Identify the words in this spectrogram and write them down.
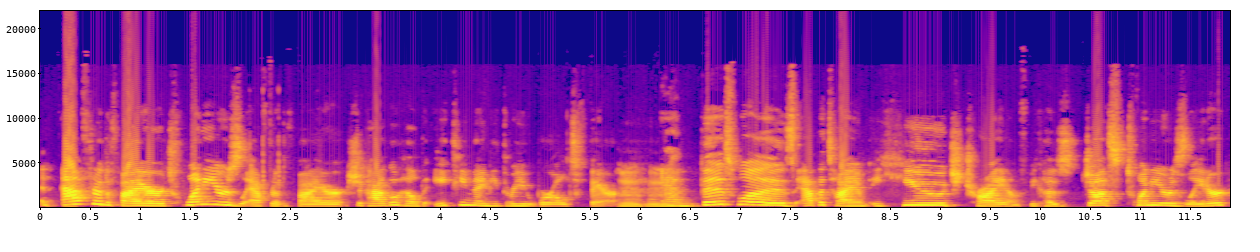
And after the fire, 20 years after the fire, Chicago held the 1893 World's Fair. hmm And this was, at the time, a huge triumph because just 20 years later,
